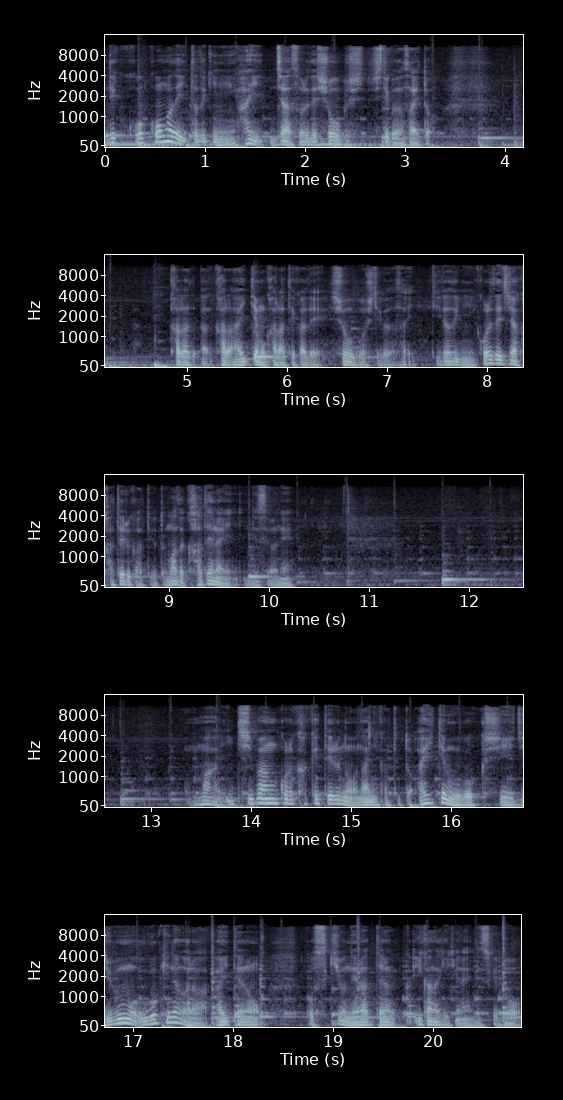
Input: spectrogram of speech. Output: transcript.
でここまでいった時にはいじゃあそれで勝負してくださいと。から相手も空手家で勝負をしてください。って言った時にこれでじゃあ勝てるかっていうとまだ勝てないんですよね。まあ一番これ欠けてるのは何かというと相手も動くし自分も動きながら相手の隙を狙っていかなきゃいけないんですけど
